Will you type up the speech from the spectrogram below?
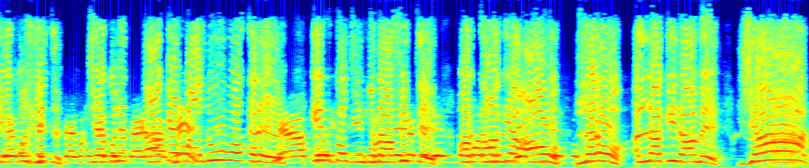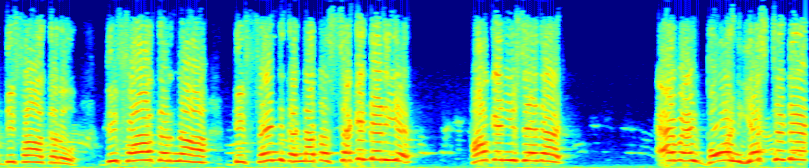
شیخ الہند 67 شیخ الہند تاکہ۔ معلوم ہو کرے۔ کو ان کو screenshot منافق تھے۔ اور کہا تم آؤ۔ لڑو اللہ کی راہ میں۔ یا دفاع کرو۔ دفاع کرنا ڈیفینڈ کرنا تو سیکنڈری ہے۔ How can you see that Have I born yesterday?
